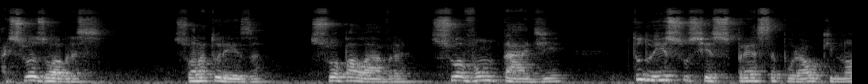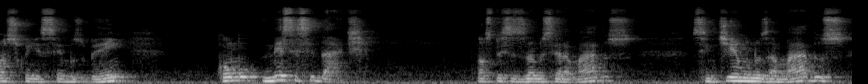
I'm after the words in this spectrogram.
as suas obras, sua natureza, sua palavra, sua vontade, tudo isso se expressa por algo que nós conhecemos bem como necessidade. Nós precisamos ser amados, sentirmos-nos amados,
